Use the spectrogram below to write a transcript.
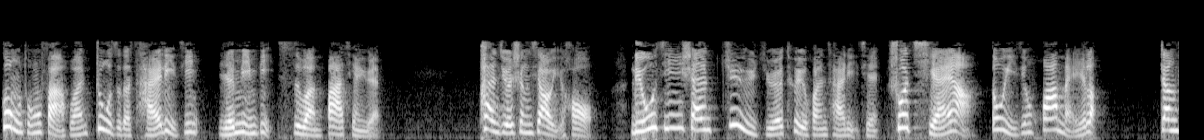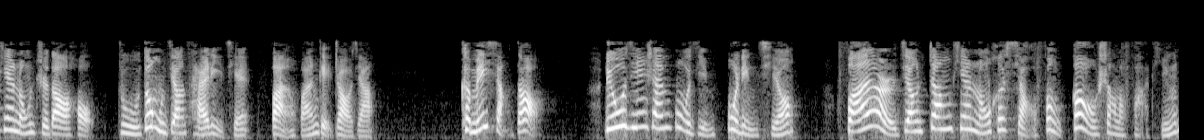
共同返还柱子的彩礼金人民币四万八千元。判决生效以后，刘金山拒绝退还彩礼钱，说钱呀都已经花没了。张天龙知道后，主动将彩礼钱返还给赵家，可没想到，刘金山不仅不领情，反而将张天龙和小凤告上了法庭。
